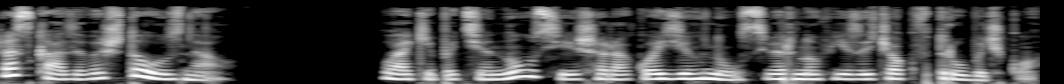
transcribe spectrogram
«Рассказывай, что узнал?» Лаки потянулся и широко зевнул, свернув язычок в трубочку.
